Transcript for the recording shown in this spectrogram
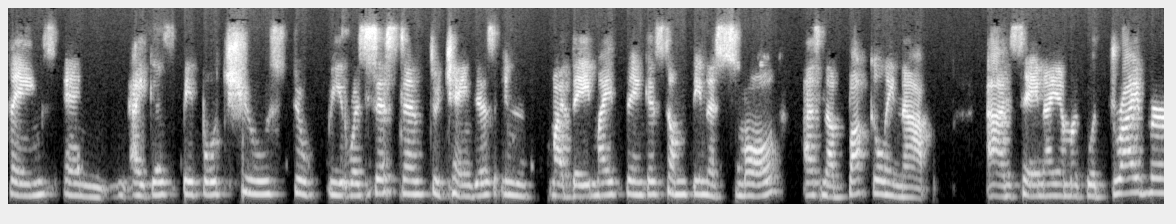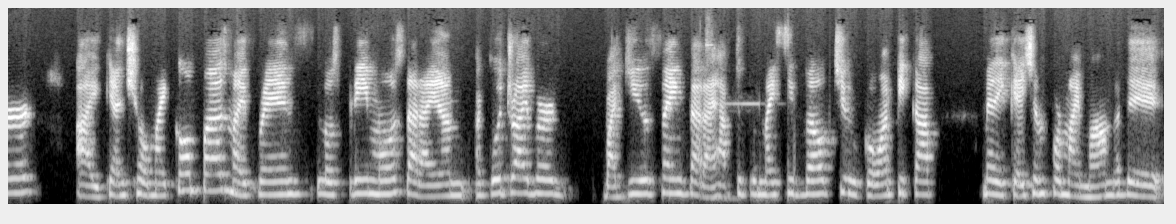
things and i guess people choose to be resistant to changes in what they might think is something as small as not buckling up and saying i am a good driver i can show my compass my friends los primos that i am a good driver but do you think that i have to put my seatbelt to go and pick up medication for my mom at the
